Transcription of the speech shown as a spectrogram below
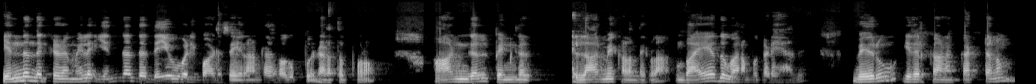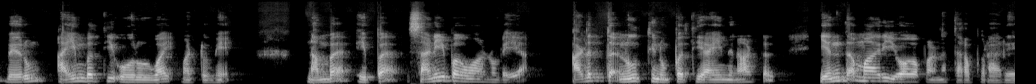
எந்தெந்த கிழமையில எந்தெந்த தெய்வ வழிபாடு செய்யலான்ற வகுப்பு நடத்த போறோம். ஆண்கள் பெண்கள் எல்லாருமே கலந்துக்கலாம். வயது வரம்பு கிடையாது. வெறும் இதற்கான கட்டணம் வெறும் ஐம்பத்தி ஒரு ரூபாய் மட்டுமே. நம்ம இப்ப சனி பகவானுடைய அடுத்த நூத்தி முப்பத்தி ஐந்து நாட்கள் எந்த மாதிரி யோக பலனை தரப்போறாரு?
